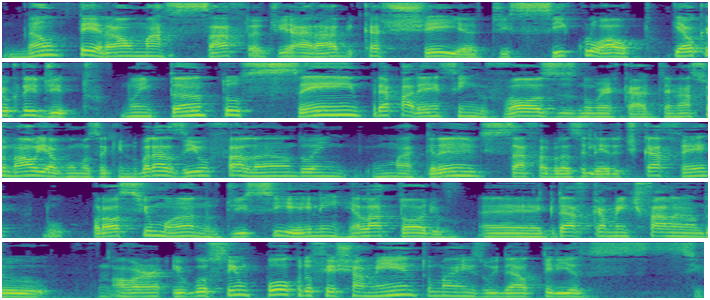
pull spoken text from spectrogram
não terá uma safra de arábica cheia, de ciclo alto, que é o que eu acredito. No entanto, sempre aparecem vozes no mercado internacional e algumas aqui no Brasil falando em uma grande safra brasileira de café no próximo ano, disse ele em relatório. É, graficamente falando, eu gostei um pouco do fechamento, mas o ideal teria se,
